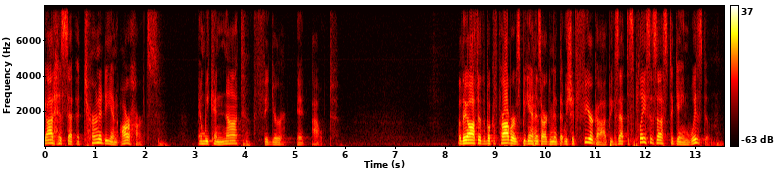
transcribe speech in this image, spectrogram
God has set eternity in our hearts, and we cannot figure it out. The author of the book of Proverbs began his argument that we should fear God because that displaces us to gain wisdom.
